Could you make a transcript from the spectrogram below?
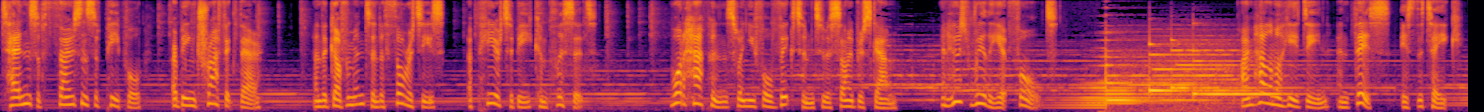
Tens of thousands of people are being trafficked there, and the government and authorities appear to be complicit. What happens when you fall victim to a cyber scam? And who's really at fault? I'm Halla Mohieddeen, and this is The Take.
